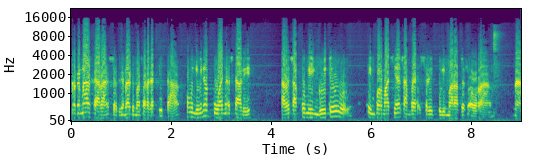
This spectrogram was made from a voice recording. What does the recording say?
terkenal sekarang, sudah terkenal di masyarakat kita. Pengunjungnya banyak sekali. Kalau Sabtu Minggu itu informasinya sampai 1.500 orang. Nah,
